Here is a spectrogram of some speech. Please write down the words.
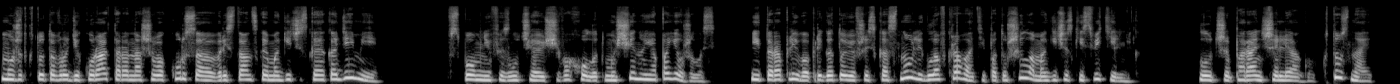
Может, кто-то вроде куратора нашего курса в Ристанской магической академии? Вспомнив излучающего холод мужчину, я поежилась и, торопливо приготовившись ко сну, легла в кровать и потушила магический светильник. Лучше пораньше лягу. Кто знает,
